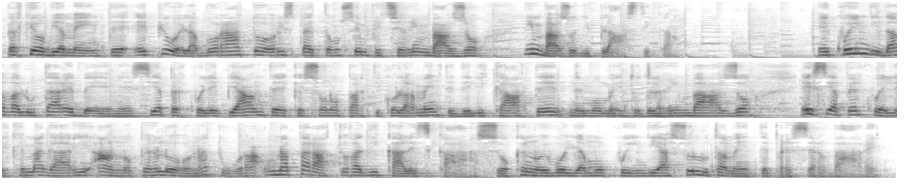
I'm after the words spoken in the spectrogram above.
perché ovviamente è più elaborato rispetto a un semplice rinvaso in vaso di plastica e quindi da valutare bene sia per quelle piante che sono particolarmente delicate nel momento del rinvaso e sia per quelle che magari hanno per loro natura un apparato radicale scarso che noi vogliamo quindi assolutamente preservare.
